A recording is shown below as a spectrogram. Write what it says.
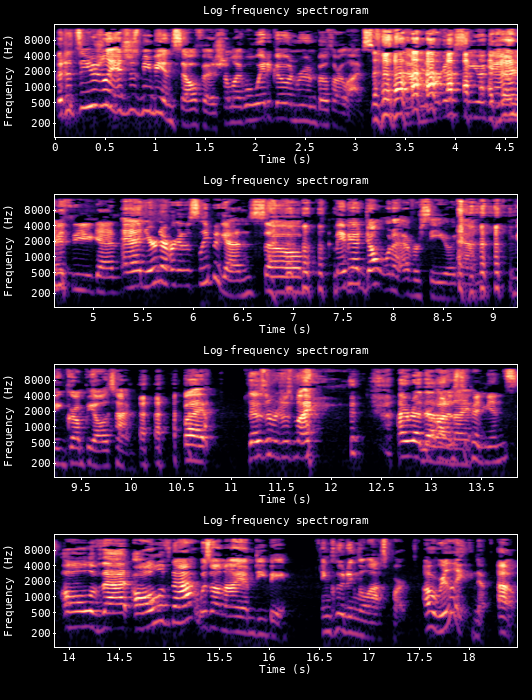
but it's usually it's just me being selfish. I'm like, well, way to go and ruin both our lives. Now I'm never gonna see you again Never see you again. and you're never going to sleep again. So maybe I don't want to ever see you again and be grumpy all the time. But those are just my. I read that on honest I, opinions. all of that. All of that was on IMDb, including the last part. Oh really? No. Oh.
